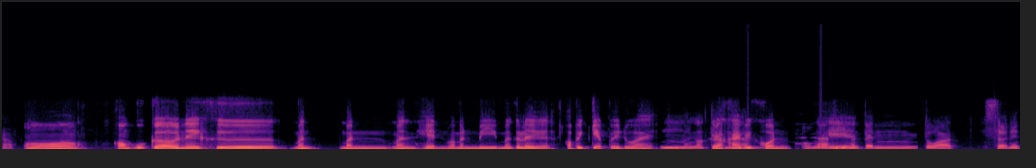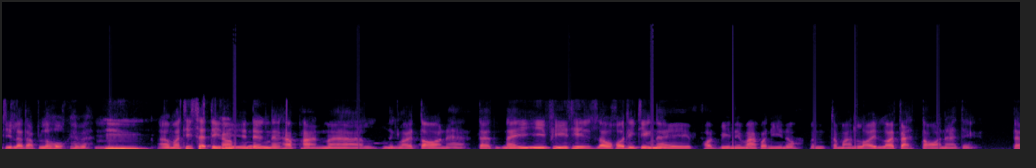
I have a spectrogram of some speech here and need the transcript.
ครับโอ้ของ Google นี่คือมัน มันมันเห็นว่ามันมีมันก็เลยเอาไปเก็บไว้ด้วย อืมมันก็เก็บแล้วใครไปมาค้นโอเคหน้าที่มันเป็นตัว search ในที่ระดับโลกใช่ไหมอืมเอามาที่สถิติครับนิดนึงนะครับ ผ่านมา100ตอนนะฮะ แต่ใน EP ที่เรา record จริง ๆ ในพอดบีนได้มากกว่านี้เนาะ มันประมาณร้อยร้อยแปดตอนนะแต่แต่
